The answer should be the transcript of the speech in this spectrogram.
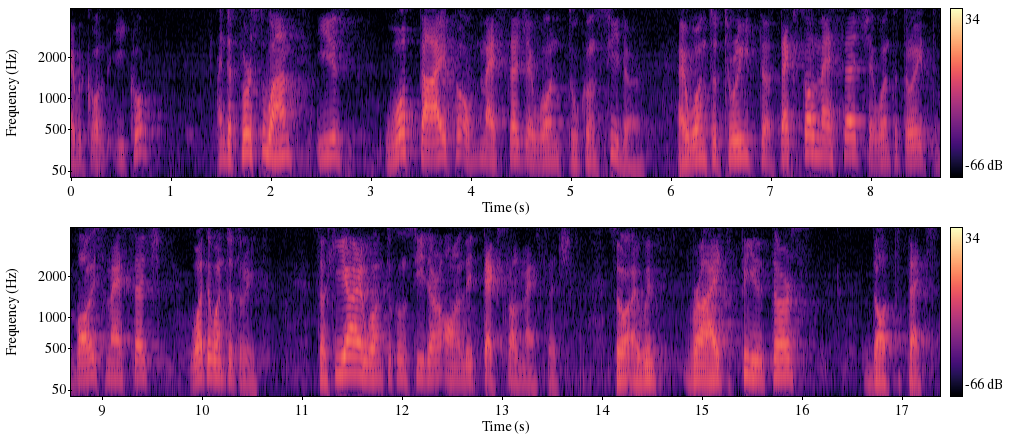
I will call echo, and the first one is what type of message I want to consider. I want to treat textual message, I want to treat voice message, what I want to treat. So here I want to consider only textual message. So I will write filters.text.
